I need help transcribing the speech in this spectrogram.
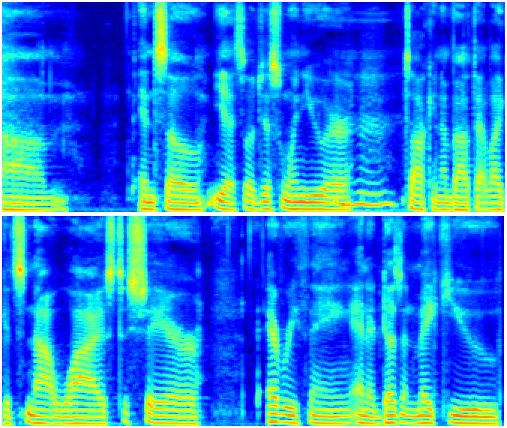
Um, and so, yeah, so just when you were Mm-hmm. talking about that, like it's not wise to share everything and it doesn't make you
